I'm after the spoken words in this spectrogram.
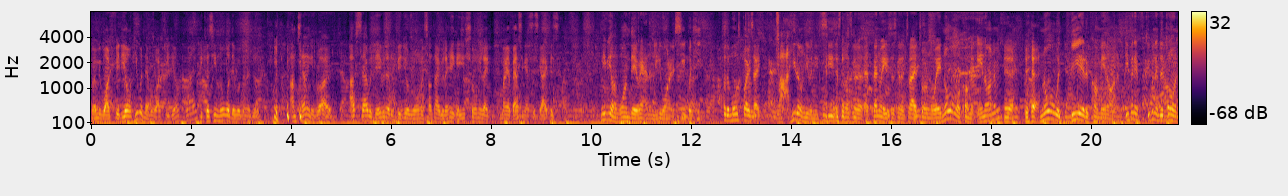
when we watch video, he would never watch video. Why? Because he knew what they were gonna do. I'm telling you, bro. I, I've sat with David at the video room, and sometimes I'd be like, "Hey, can you show me like my best against this guy?" Because maybe on one day randomly he wanted to see, but he, for the most part, he's like, ah, he don't even need to see. He just knows he's gonna at Fenway. He's just gonna try to turn him away. No one will come in on him. Yeah, yeah. No one would dare to come in on him. Even if even if they're throwing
